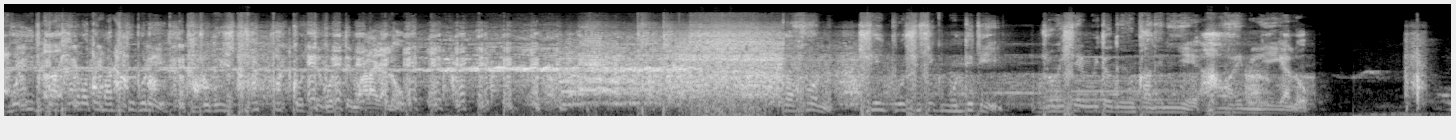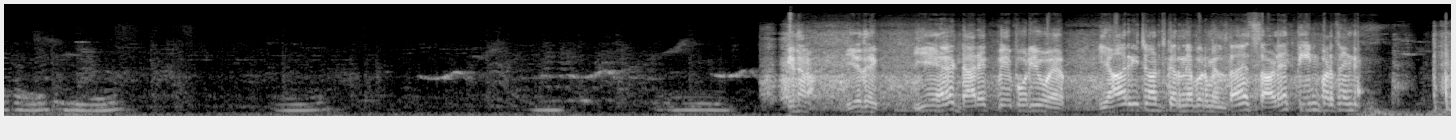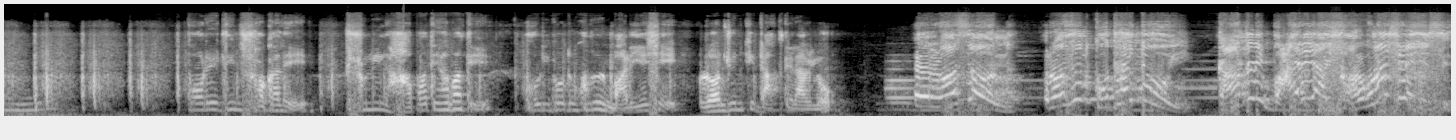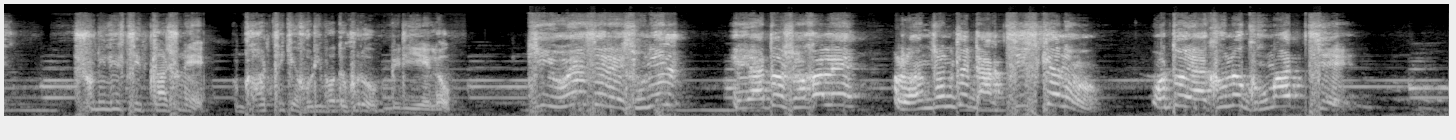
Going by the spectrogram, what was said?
বলির কাঠার মতো মাটিতে পড়ে যোগেশ इधर आ, ये देख ये है direct pay for you app यहाँ रिचार्ज करने पर मिलता है साढ़े तीन परसेंट পরের দিন সকালে সুনীল হাঁপাতে হাঁপাতে হরিপদ খুড়োর বাড়ি এসে রঞ্জনকে ডাকতে লাগলো রঞ্জন রঞ্জন কোথায় তুই তাড়াতাড়ি বাইরে আয় সর্বনাশ হয়ে গেছে সুনীলের চিৎকার শুনে ঘর থেকে হরিপদ খুড়ো বেরিয়ে এলো কি হয়েছে রে সুনীল এই এত সকালে রঞ্জনকে ডাকছিস কেন? ও তো এখনও ঘুমাচ্ছে।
